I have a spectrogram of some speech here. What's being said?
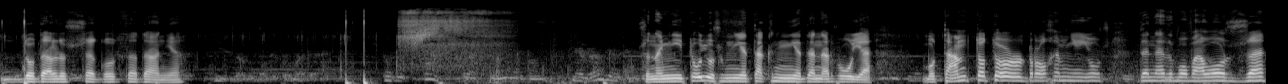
do dalszego zadania. Przynajmniej tu już mnie tak nie denerwuje. Bo tamto to trochę mnie już denerwowało, że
